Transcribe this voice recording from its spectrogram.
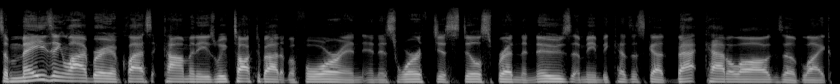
It's amazing library of classic comedies. We've talked about it before, and and it's worth just still spreading the news. I mean, because it's got back catalogs of like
